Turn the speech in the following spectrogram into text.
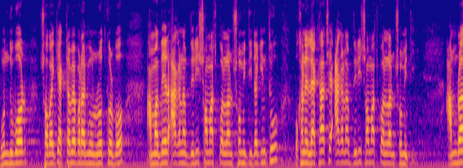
বন্ধুবর, সবাইকে একটা ব্যাপার আমি অনুরোধ করব। আমাদের আগানাবদেরি সমাজ কল্যাণ সমিতিটা কিন্তু ওখানে লেখা আছে আগানাবদেরি সমাজ কল্যাণ সমিতি। আমরা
